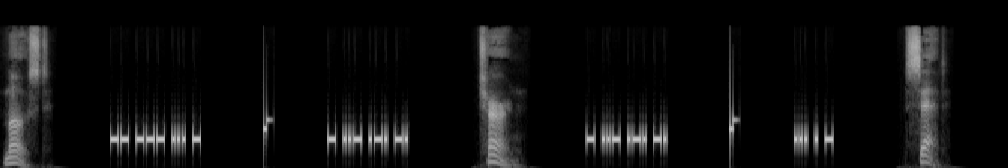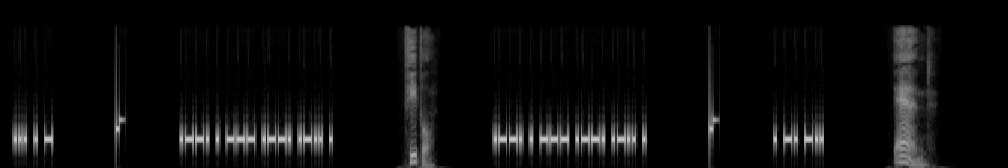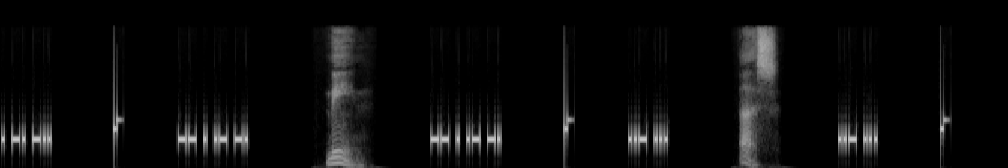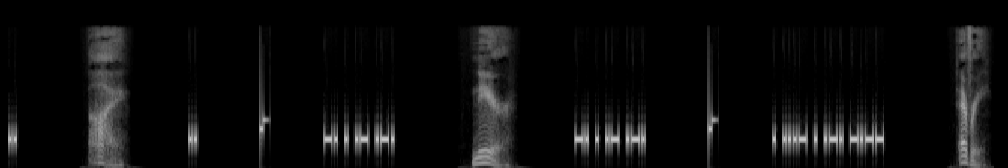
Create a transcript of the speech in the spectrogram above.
Most. Turn. Set. People. End. Mean. Us. I. Near. Every.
